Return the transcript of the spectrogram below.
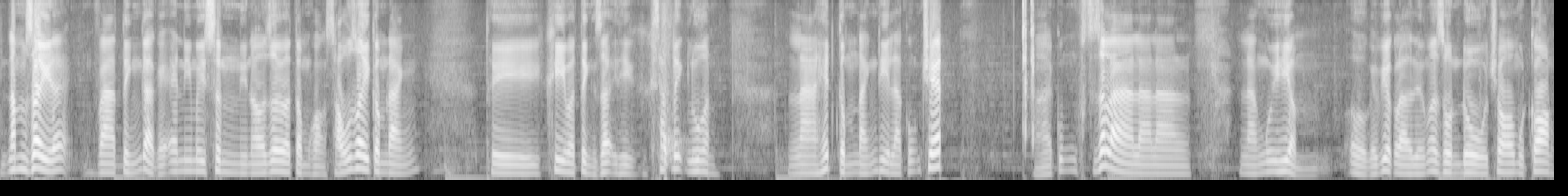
5 giây đấy, Và tính cả cái animation thì nó rơi vào tầm khoảng 6 giây cầm đánh. Thì khi mà tỉnh dậy thì xác định luôn Là hết cấm đánh thì là cũng chết. Đấy, cũng rất là là là là nguy hiểm ở cái việc là nếu mà dồn đồ cho một con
